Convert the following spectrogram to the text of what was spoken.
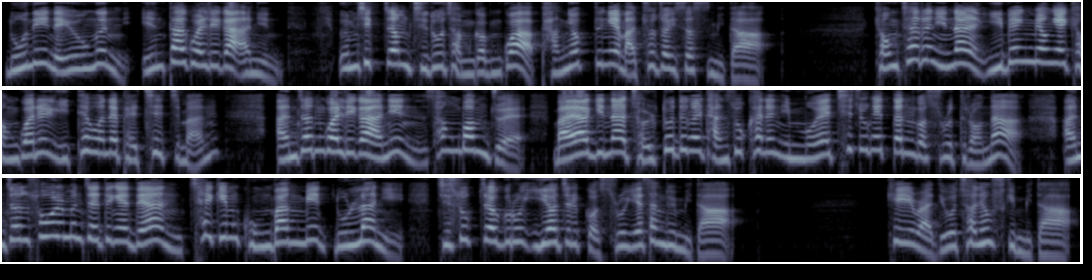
논의 내용은 인파 관리가 아닌 음식점 지도 점검과 방역 등에 맞춰져 있었습니다. 경찰은 이날 200명의 경관을 이태원에 배치했지만 안전관리가 아닌 성범죄, 마약이나 절도 등을 단속하는 임무에 치중했던 것으로 드러나 안전 소홀 문제 등에 대한 책임 공방 및 논란이 지속적으로 이어질 것으로 예상됩니다. K라디오 전영숙입니다.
